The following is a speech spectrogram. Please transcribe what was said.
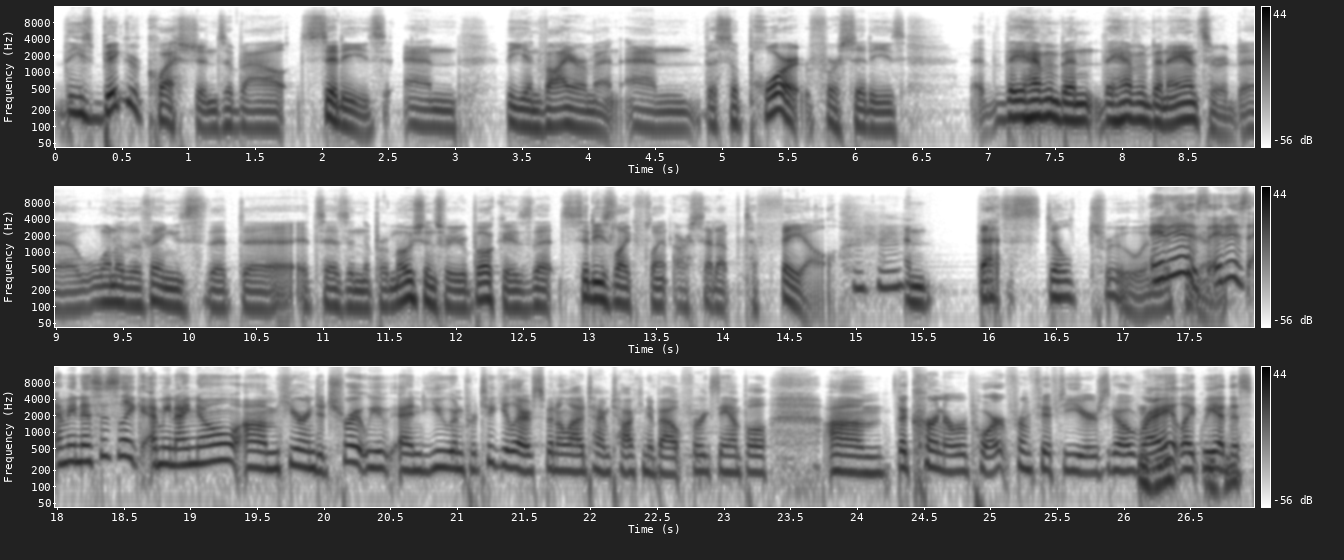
these bigger questions about cities and the environment and the support for cities they haven't been they haven't been answered. Uh, one of the things that uh, it says in the promotions for your book is that cities like Flint are set up to fail, mm-hmm. and that's still true. It is. It is. I mean, this is like. I mean, I know um, here in Detroit, we and you in particular have spent a lot of time talking about, for example, um, the Kerner report from 50 years ago, right? Mm-hmm. Like we mm-hmm. had this,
